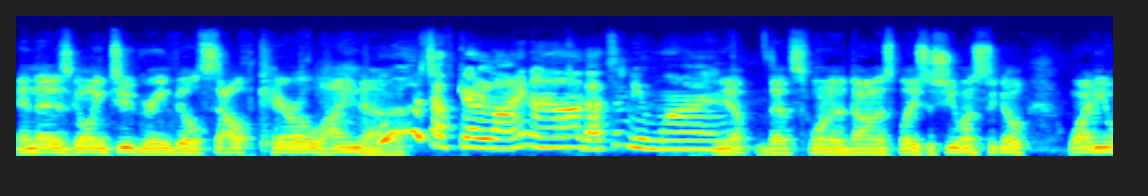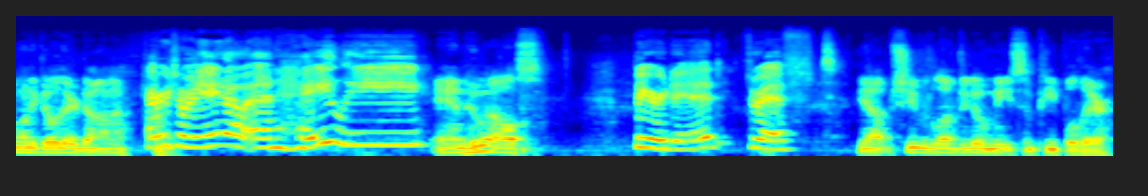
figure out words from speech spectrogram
and that is going to Greenville, South Carolina. Ooh, South Carolina. That's a new one. Yep, that's one of Donna's places she wants to go. Why do you want to go there, Donna? Harry Tornado and Haley. And who else? Bearded Thrift. Yep, she would love to go meet some people there.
